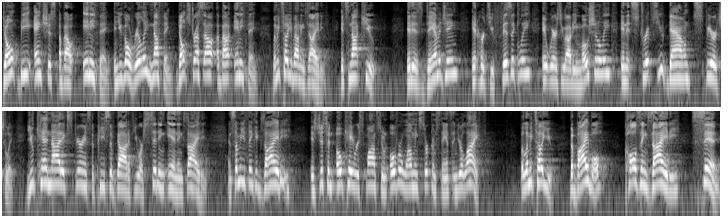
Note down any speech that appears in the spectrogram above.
don't be anxious about anything. And you go, really? Nothing. Don't stress out about anything. Let me tell you about anxiety. It's not cute. It is damaging. It hurts you physically. It wears you out emotionally. And it strips you down spiritually. You cannot experience the peace of God if you are sitting in anxiety. And some of you think anxiety is just an okay response to an overwhelming circumstance in your life. But let me tell you, the Bible calls anxiety sin.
